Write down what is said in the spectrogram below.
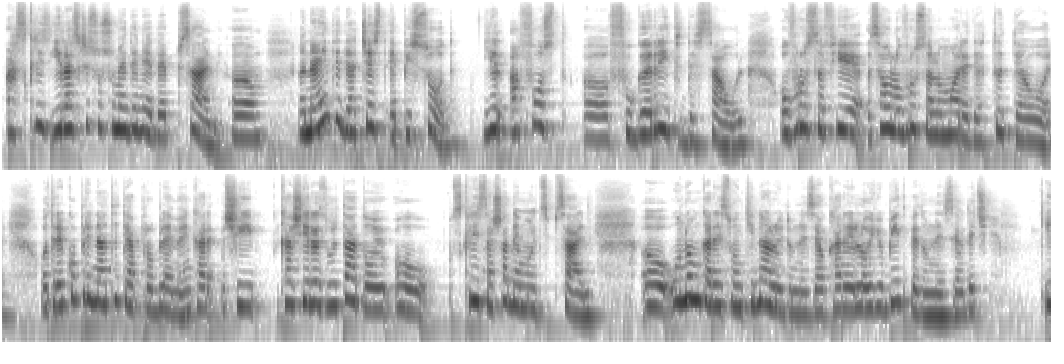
a scris, el a scris o sumedenie de psalmi. Uh, înainte de acest episod, el a fost uh, fugărit de Saul. O vrut să fie, Saul a vrut să-l omoare de atâtea ori. O trecut prin atâtea probleme în care, și ca și rezultat o, o scris așa de mulți psalmi. Uh, un om care s-a închinat lui Dumnezeu, care l-a iubit pe Dumnezeu. Deci e,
